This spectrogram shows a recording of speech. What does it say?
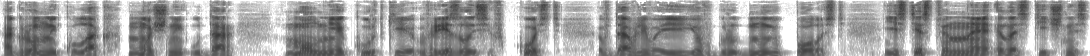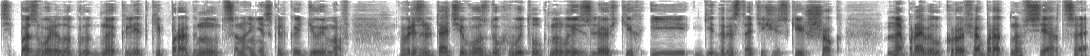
огромный кулак, мощный удар, молния куртки врезалась в кость, вдавливая ее в грудную полость. Естественная эластичность позволила грудной клетке прогнуться на несколько дюймов. В результате воздух вытолкнуло из легких, и гидростатический шок направил кровь обратно в сердце.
